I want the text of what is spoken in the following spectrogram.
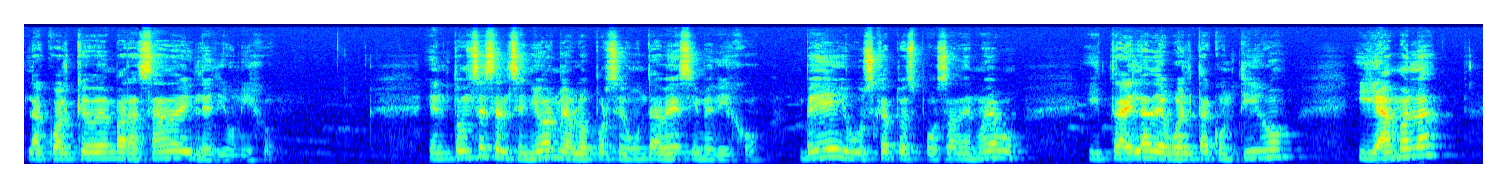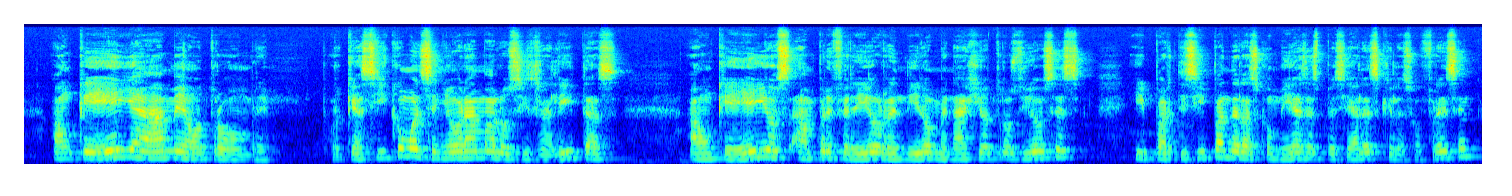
la cual quedó embarazada y le dio un hijo. Entonces el Señor me habló por segunda vez y me dijo, Ve y busca a tu esposa de nuevo, y tráela de vuelta contigo, y ámala, aunque ella ame a otro hombre porque así como el Señor ama a los israelitas, aunque ellos han preferido rendir homenaje a otros dioses y participan de las comidas especiales que les ofrecen,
